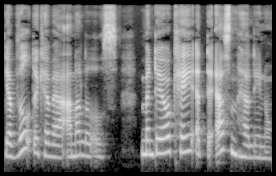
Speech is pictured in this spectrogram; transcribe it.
Jeg ved, det kan være anderledes, men det er okay, at det er sådan her lige nu.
